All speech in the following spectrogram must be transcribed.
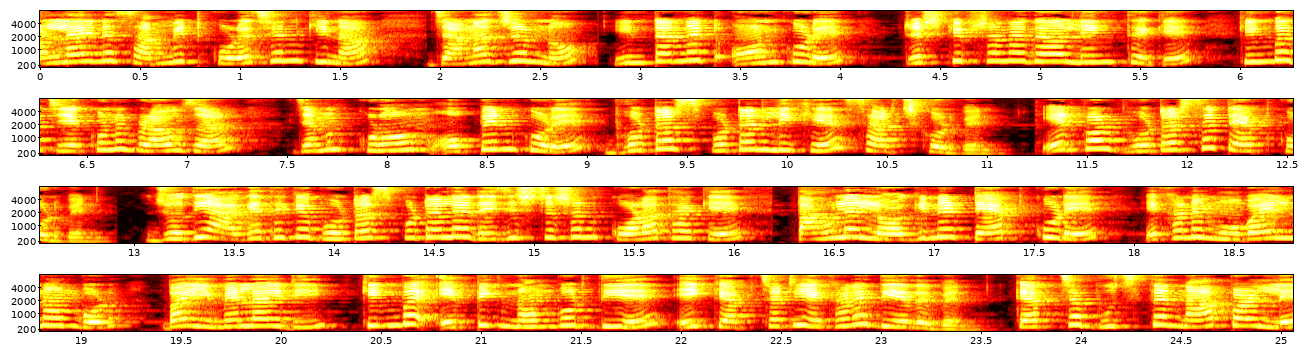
অনলাইনে সাবমিট করেছেন কিনা জানার জন্য ইন্টারনেট অন করে ডেসক্রিপশনে দেওয়া লিঙ্ক থেকে কিংবা যে কোনো ব্রাউজার যেমন ক্রোম ওপেন করে ভোটার্স পোর্টাল লিখে সার্চ করবেন। এরপর ভোটার্সে ট্যাপ করবেন। যদি আগে থেকে ভোটার্স পোর্টালে রেজিস্ট্রেশন করা থাকে, তাহলে লগ ইনে ট্যাপ করে এখানে মোবাইল নম্বর বা ইমেল আইডি কিংবা এপিক নম্বর দিয়ে এই ক্যাপচাটি এখানে দিয়ে দেবেন। ক্যাপচা বুঝতে না পারলে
